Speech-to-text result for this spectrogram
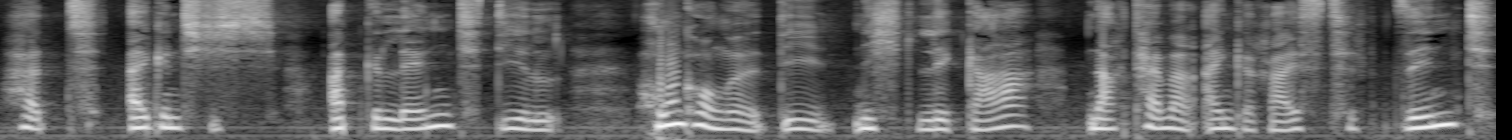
hat eigentlich abgelehnt, die Hongkonger, die nicht legal nach Taiwan eingereist sind,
